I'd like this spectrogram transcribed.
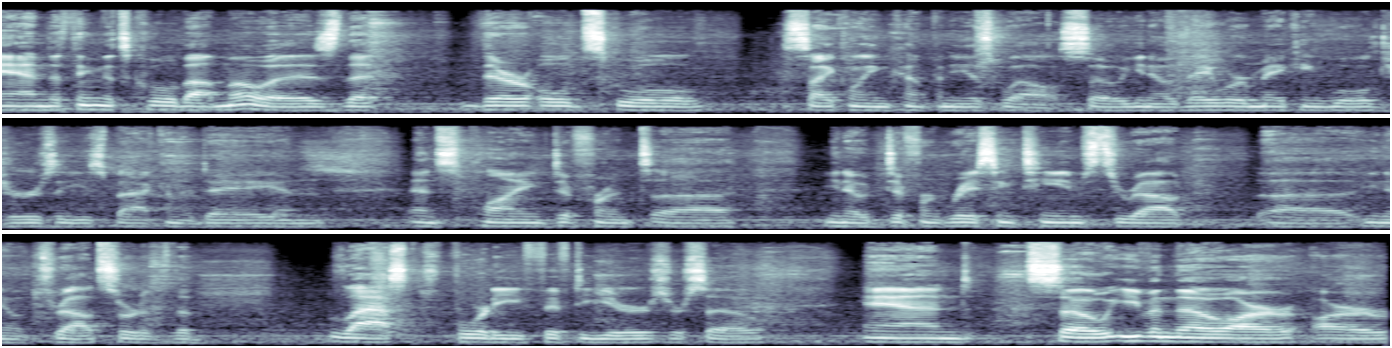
And the thing that's cool about Moa is that they're old school cycling company as well. So you know they were making wool jerseys back in the day and and supplying different uh, you know different racing teams throughout uh, you know throughout sort of the last 40 50 years or so and so even though our our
